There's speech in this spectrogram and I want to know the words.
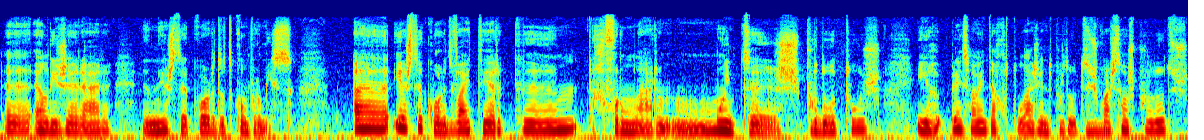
eh, aligerar neste acordo de compromisso. Ah, este acordo vai ter que reformular muitos produtos e principalmente a rotulagem de produtos. Quais são os produtos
